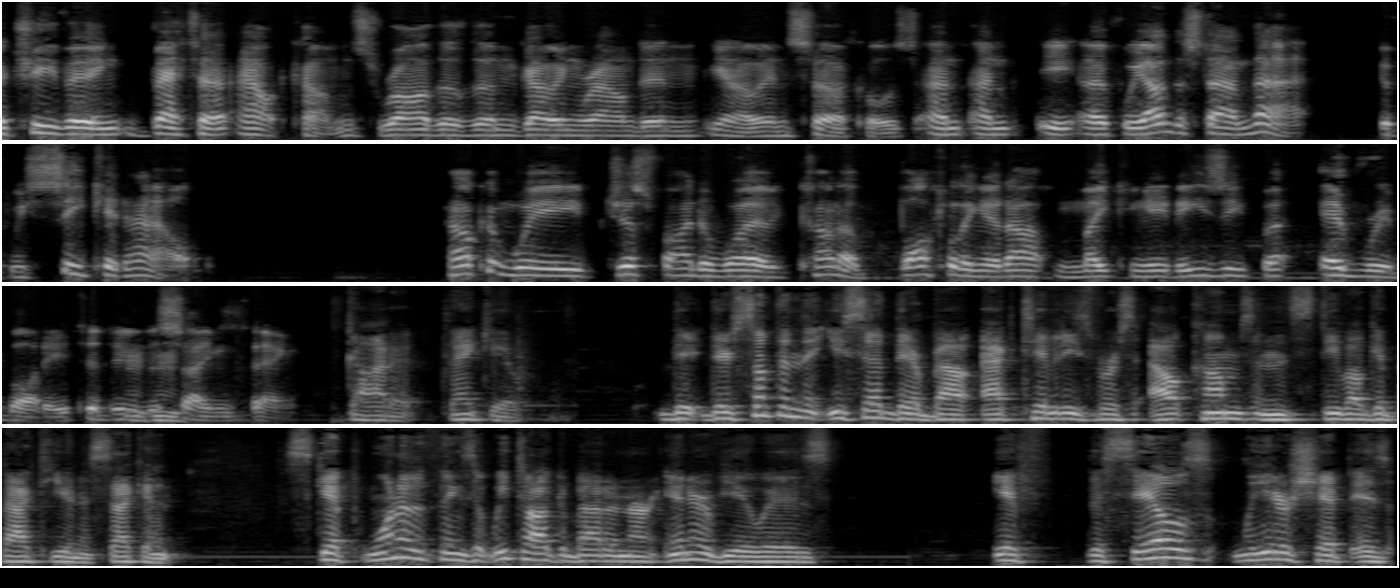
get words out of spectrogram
achieving better outcomes rather than going round in you know in circles. And and if we understand that if we seek it out how can we just find a way of kind of bottling it up and making it easy for everybody to do mm-hmm. the same thing? Got it. Thank you there's something that you said there about activities versus outcomes and steve i'll get back to you in a second skip one of the things that we talked about in our interview is if the sales leadership is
